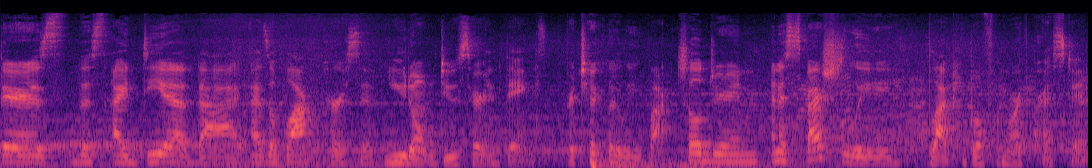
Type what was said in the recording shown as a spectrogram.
There's this idea that as a black person, you don't do certain things, particularly black children, and especially black people from North Preston.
